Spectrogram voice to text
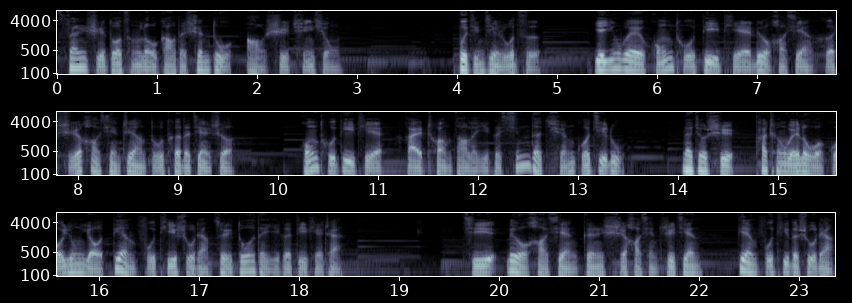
三十多层楼高的深度傲视群雄。不仅仅如此，也因为红土地铁六号线和十号线这样独特的建设，红土地铁还创造了一个新的全国纪录，那就是它成为了我国拥有电扶梯数量最多的一个地铁站。其六号线跟十号线之间。电扶梯的数量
